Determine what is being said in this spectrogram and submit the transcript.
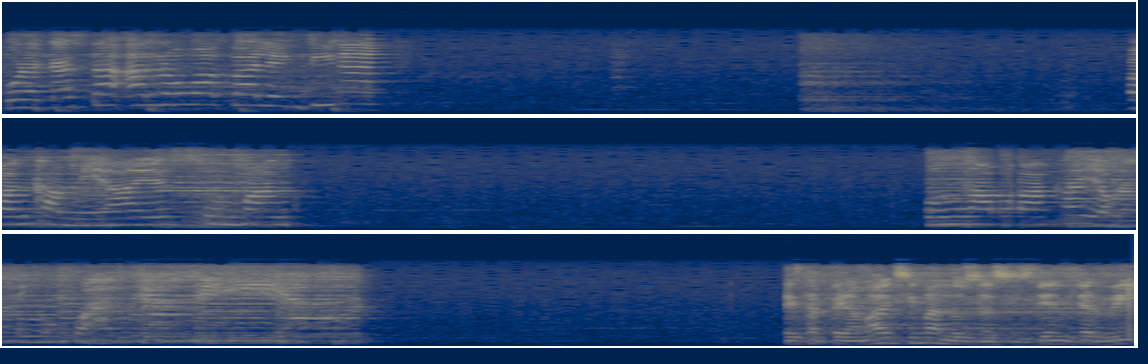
Por acá está arroba Valentina. Banca mía es un banco. Una vaca y ahora tengo cuatro. Esta pena máxima, los asistentes.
